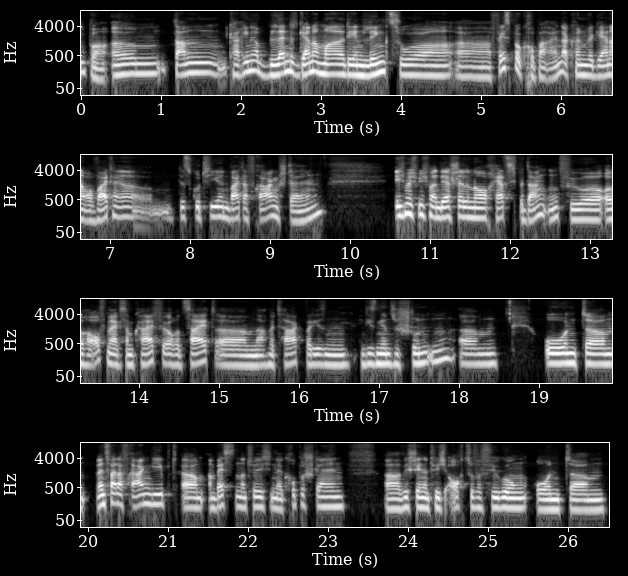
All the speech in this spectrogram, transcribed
Super. Ähm, dann, Karina, blendet gerne nochmal den Link zur äh, Facebook-Gruppe ein. Da können wir gerne auch weiter äh, diskutieren, weiter Fragen stellen. Ich möchte mich mal an der Stelle noch herzlich bedanken für eure Aufmerksamkeit, für eure Zeit äh, Nachmittag bei diesen, in diesen ganzen Stunden. Ähm, und ähm, wenn es weiter Fragen gibt, ähm, am besten natürlich in der Gruppe stellen. Äh, wir stehen natürlich auch zur Verfügung und ähm,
